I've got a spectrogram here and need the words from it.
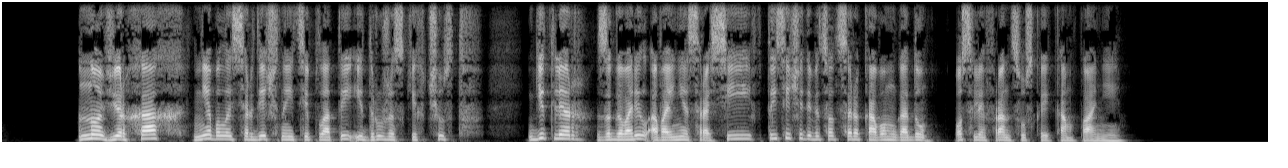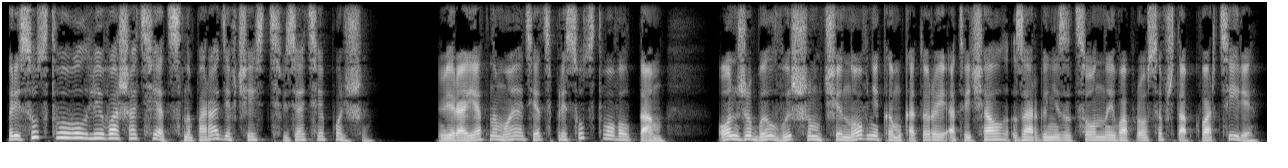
Но в верхах не было сердечной теплоты и дружеских чувств. Гитлер заговорил о войне с Россией в 1940 году после французской кампании. Присутствовал ли ваш отец на параде в честь взятия Польши? Вероятно, мой отец присутствовал там. Он же был высшим чиновником, который отвечал за организационные вопросы в штаб-квартире.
